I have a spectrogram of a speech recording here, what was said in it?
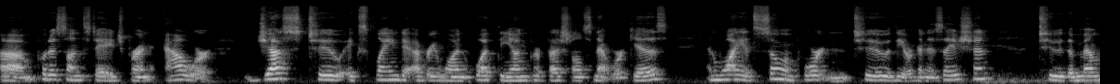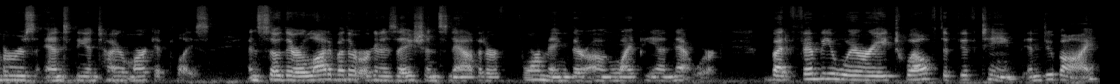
um, put us on stage for an hour just to explain to everyone what the young professionals network is and why it's so important to the organization to the members and to the entire marketplace and so there are a lot of other organizations now that are forming their own ypn network but February 12th to 15th in Dubai,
